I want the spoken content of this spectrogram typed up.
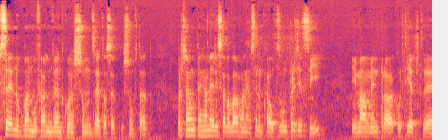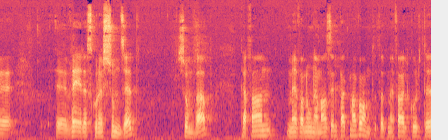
pse nuk bën me u fal në vend ku është shumë nxehtë ose shumë ftohtë? Për shembull pejgamberi sallallahu alaihi wasallam ka udhëzuar në përgjithësi imamin, pra kur të jetë verës kur është shumë nxehtë, Shumë vapë ka thanë me vonu namazin pak ma vonë, do thotë me falë kur të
